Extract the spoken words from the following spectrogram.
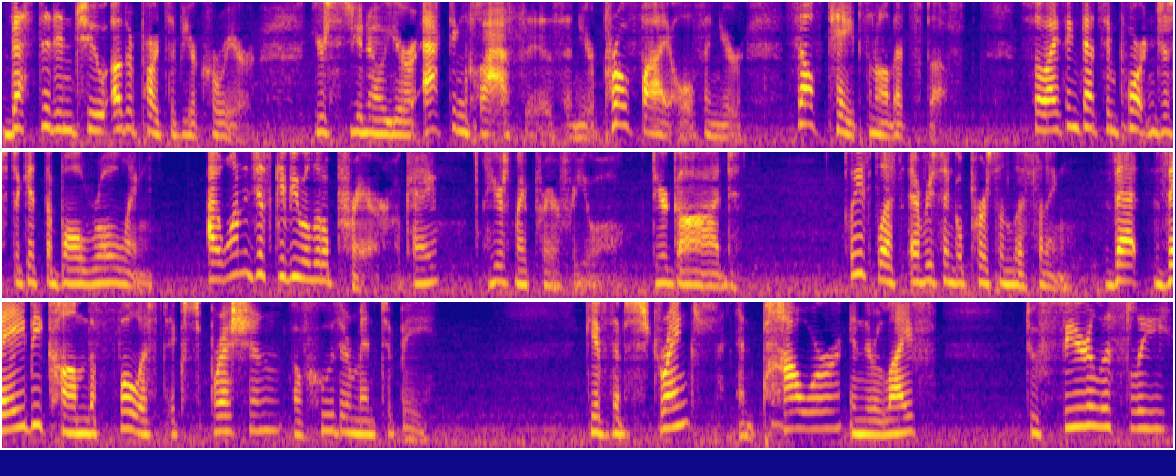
invest it into other parts of your career. Your, you know, your acting classes and your profiles and your self tapes and all that stuff. So I think that's important just to get the ball rolling. I want to just give you a little prayer, okay? Here's my prayer for you all. Dear God, please bless every single person listening that they become the fullest expression of who they're meant to be. Give them strength and power in their life to fearlessly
